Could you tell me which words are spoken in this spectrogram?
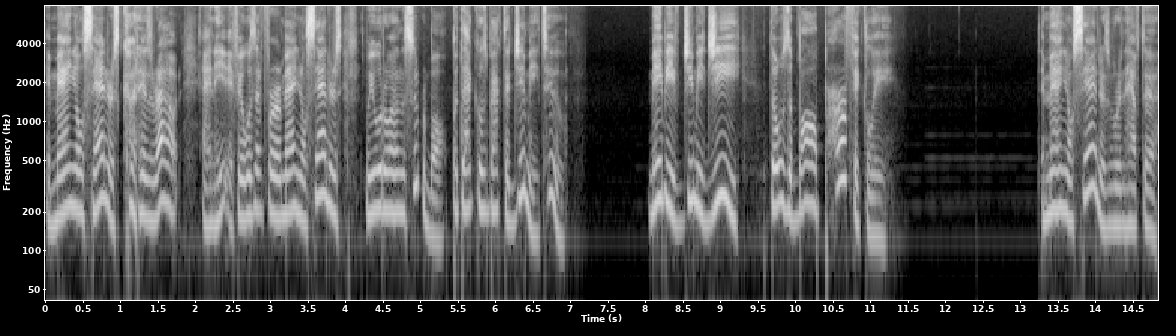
Emmanuel Sanders cut his route, and he, if it wasn't for Emmanuel Sanders, we would have won the Super Bowl. But that goes back to Jimmy too. Maybe if Jimmy G throws the ball perfectly, Emmanuel Sanders wouldn't have to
